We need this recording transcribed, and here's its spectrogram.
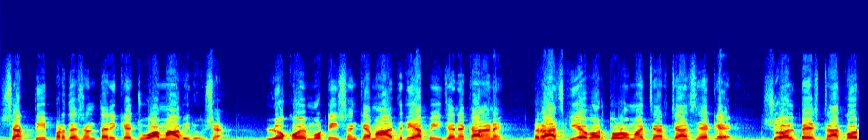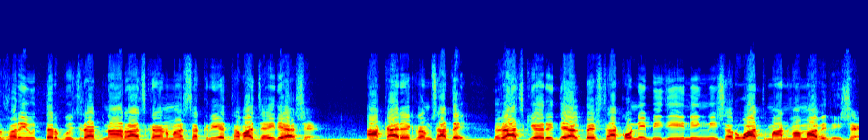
શક્તિ પ્રદર્શન તરીકે જોવામાં આવી રહ્યું છે. લોકોએ મોટી સંખ્યામાં હાજરી આપી, જેને કારણે રાજકીય વર્તુળોમાં ચર્ચા છે કે શું અલ્પેશ ઠાકોર ફરી ઉત્તર ગુજરાતના રાજકારણમાં સક્રિય થવા જઈ રહ્યા છે. આ કાર્યક્રમ સાથે રાજકીય રીતે અલ્પેશ ઠાકોરની બીજી ઇનિંગની શરૂઆત માનવામાં આવી રહી છે.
